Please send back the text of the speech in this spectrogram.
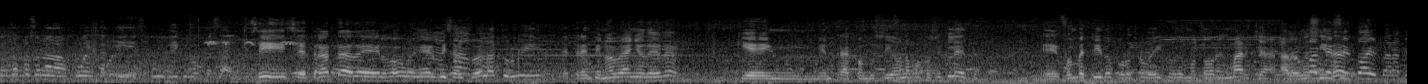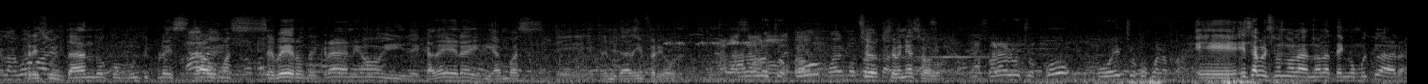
¿Esta persona muerta aquí es un vehículo casado? Sí, se trata del joven Elvis Alzuela Turbí, de 39 años de edad, quien mientras conducía una motocicleta eh, fue embestido por otro vehículo de motor en marcha a velocidad, resultando con múltiples traumas severos de cráneo y de cadera y de ambas eh, extremidades inferiores. ¿La pala lo chocó? Se, se venía solo. ¿La pala lo chocó o él chocó con la pala? Eh, esa versión no la, no la tengo muy clara,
